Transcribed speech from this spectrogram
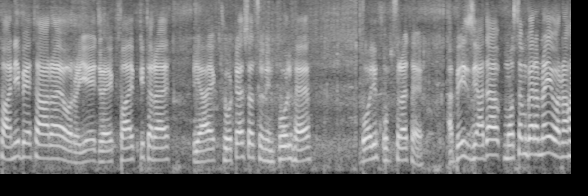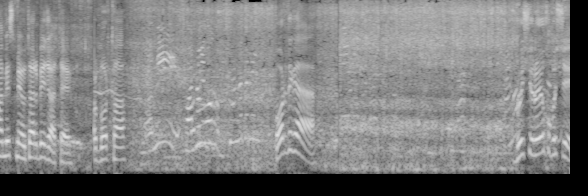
पानी बहता आ रहा है और ये जो एक पाइप की तरह है यहाँ एक छोटा सा स्विमिंग पूल है बहुत ही खूबसूरत है। अभी ज़्यादा मौसम गर्म नहीं वरना हम इसमें उतर भी जाते हैं। और बोर था। और दिखा। बुशी रोई खुबशी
